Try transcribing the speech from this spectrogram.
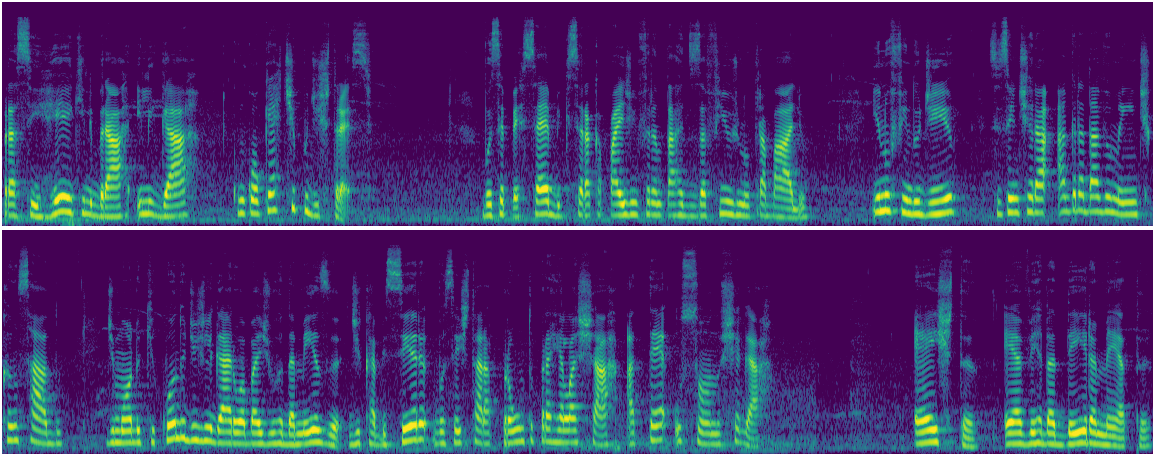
para se reequilibrar e ligar com qualquer tipo de estresse. Você percebe que será capaz de enfrentar desafios no trabalho e no fim do dia se sentirá agradavelmente cansado de modo que quando desligar o abajur da mesa de cabeceira, você estará pronto para relaxar até o sono chegar. Esta é a verdadeira meta,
